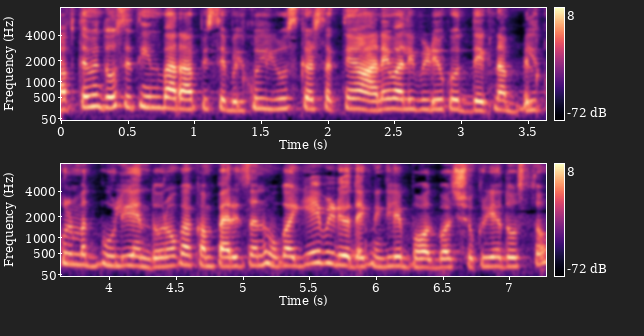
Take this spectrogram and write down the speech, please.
हफ़्ते में दो से तीन बार आप इसे बिल्कुल यूज़ कर सकते हैं। आने वाली वीडियो को देखना बिल्कुल मत भूलिए। इन दोनों का कंपेरिजन होगा। ये वीडियो देखने के लिए बहुत बहुत शुक्रिया दोस्तों।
